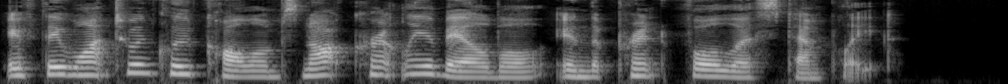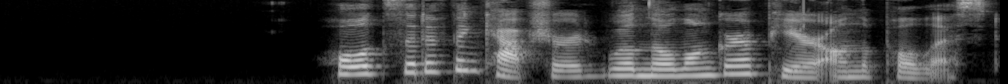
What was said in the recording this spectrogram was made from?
if they want to include columns not currently available in the Print Full List template. Holds that have been captured will no longer appear on the pull list.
